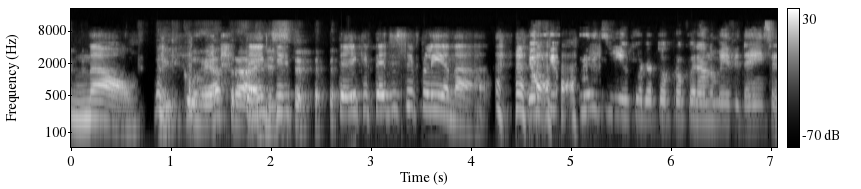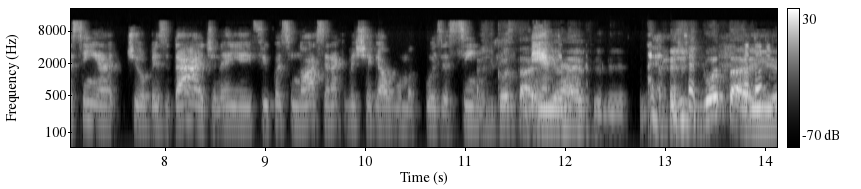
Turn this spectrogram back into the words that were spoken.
Não. tem que correr atrás. Tem que, tem que ter disciplina. Eu fico doidinho quando eu estou procurando uma evidência assim de obesidade, né? E fico assim, nossa, será que vai chegar alguma coisa assim? A gente gostaria, mega... né, Felipe? A gente gostaria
